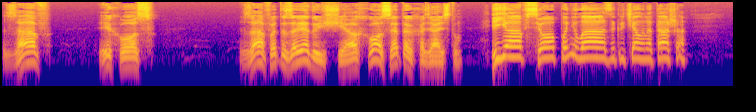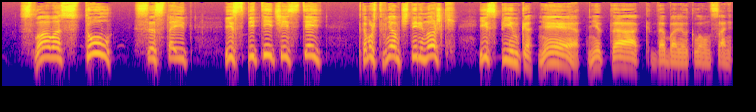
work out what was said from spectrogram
«Зав» и «хоз». Зав — это заведующий, а хоз — это хозяйством. «И я все поняла!» — закричала Наташа. «Слово «стул» состоит из пяти частей, потому что в нем четыре ножки и спинка». «Нет, не так», — добавил клоун Саня.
